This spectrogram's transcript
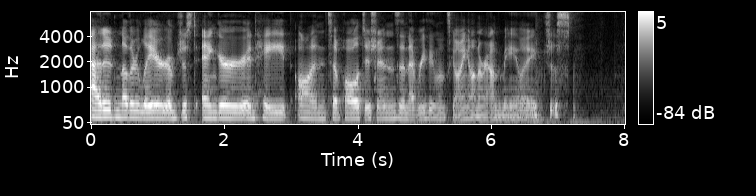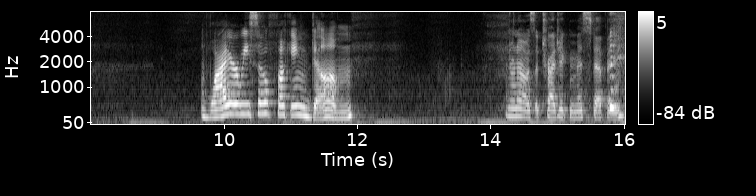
added another layer of just anger and hate onto politicians and everything that's going on around me. Like, just. Why are we so fucking dumb? I don't know. It's a tragic misstep in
